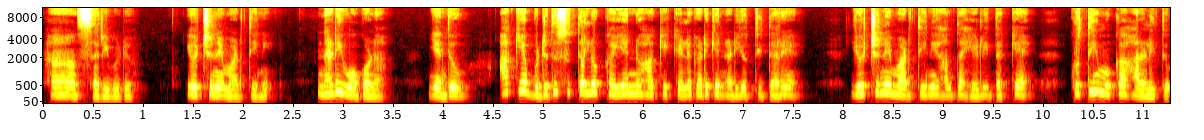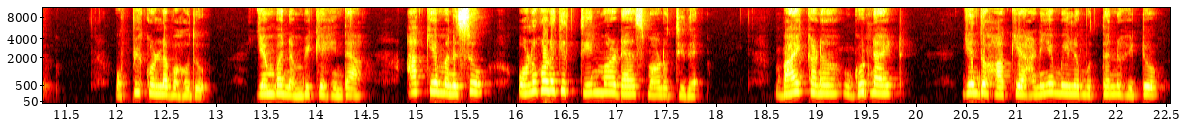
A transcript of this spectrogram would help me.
ಹಾಂ, ಸರಿ ಬಿಡು, ಯೋಚನೆ ಮಾಡ್ತೀನಿ. ನಡಿ ಹೋಗೋಣ, ಎಂದು ಆಕೆಯ ಬುಜದ ಸುತ್ತಲೂ ಕೈಯನ್ನು ಹಾಕಿ ಕೆಳಗಡೆಗೆ ನಡೆಯುತ್ತಿದ್ದರೆ ಯೋಚನೆ ಮಾಡ್ತೀನಿ ಅಂತ ಹೇಳಿದ್ದಕ್ಕೆ ಕೃತಿ ಮುಖ ಹರಳಿತು. ಒಪ್ಪಿಕೊಳ್ಳಬಹುದು ಎಂಬ ನಂಬಿಕೆಯಿಂದ ಆಕೆಯ ಮನಸ್ಸು ಒಳಗೊಳಗೆ ತೀನ್ಮಾ ಡ್ಯಾನ್ಸ್ ಮಾಡುತ್ತಿದೆ. ಬಾಯ್ ಕಣ, ಗುಡ್ ನೈಟ್ ಎಂದು ಆಕೆಯ ಹಣೆಯ ಮೇಲೆ ಮುತ್ತನ್ನು ಇಟ್ಟು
